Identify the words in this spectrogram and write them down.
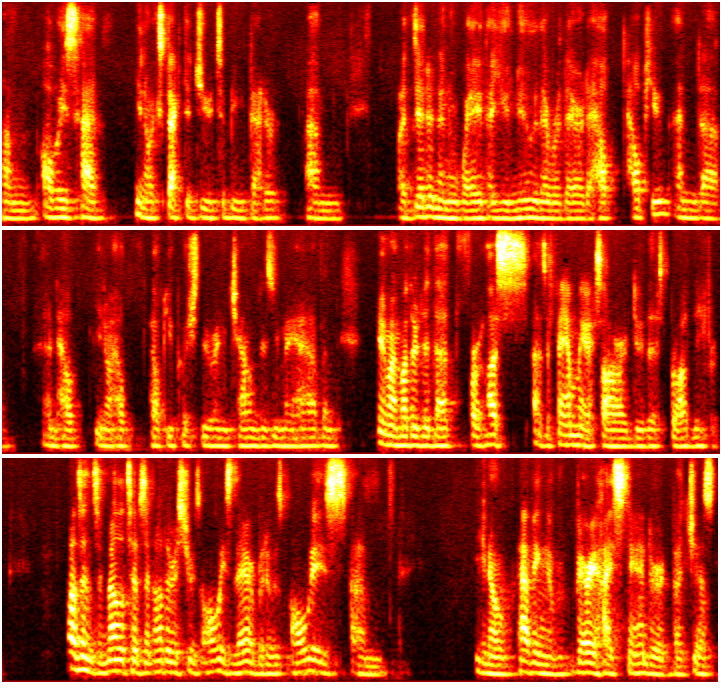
um, always had you know expected you to be better, um, but did it in a way that you knew they were there to help help you and uh, and help you know help help you push through any challenges you may have. And you know, my mother did that for us as a family. I saw her do this broadly for cousins and relatives and others. She was always there, but it was always um, you know having a very high standard, but just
